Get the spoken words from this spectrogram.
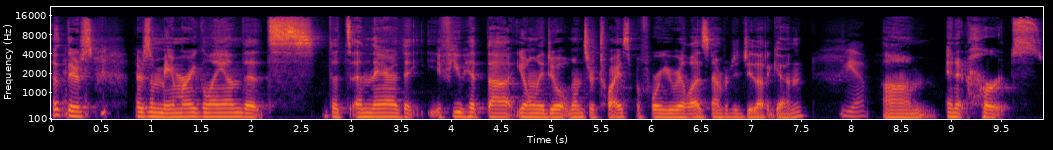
hurt. there's there's a mammary gland that's that's in there that if you hit that, you only do it once or twice before you realize never to do that again. Yeah. Um, and it hurts.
